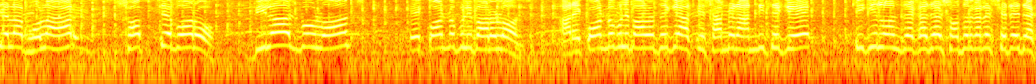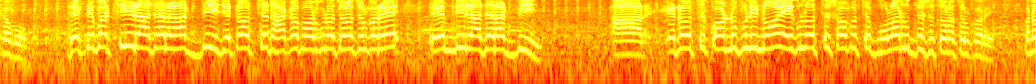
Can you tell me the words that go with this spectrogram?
জেলা ভোলার সবচেয়ে বড় বিলাসবহুল লঞ্চ এই কর্ণফুলি বারো লঞ্চ। আর এই কর্ণফুলি বারো থেকে আজকে সামনে রান্নি থেকে কি কি লঞ্চ দেখা যায় সদরঘাটে সেটাই দেখাবো। দেখতে পাচ্ছি রাজারহাট বি, যেটা হচ্ছে ঢাকা বরগুনা চলাচল করে এমডি রাজারহাট বি। আর এটা হচ্ছে কর্ণফুলি নয়, এগুলো হচ্ছে সব হচ্ছে ভোলার উদ্দেশ্যে চলাচল করে। মানে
